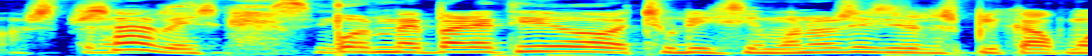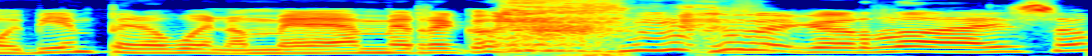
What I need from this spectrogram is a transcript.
Ostras, ¿Sabes? sí. Pues me pareció chulísimo. No sé si lo he explicado muy bien, pero bueno, me, me, recordó, me recordó a eso.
